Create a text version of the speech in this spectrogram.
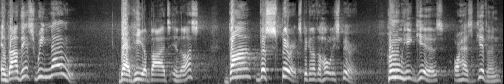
And by this we know that he abides in us by the Spirit, speaking of the Holy Spirit, whom He gives or has given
